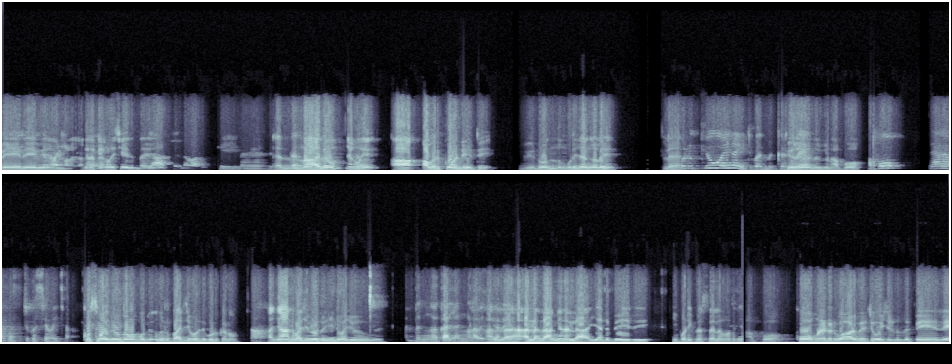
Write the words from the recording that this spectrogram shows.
പേര് അങ്ങനെയൊക്കെ ഞങ്ങൾ ചെയ്തിട്ടുണ്ടായിരുന്നു. എന്നാലും ഞങ്ങൾ ആ അവർക്ക് വേണ്ടിയിട്ട് വീണ്ടും ഒന്നും കൂടി ഞങ്ങൾ അപ്പോ ഞാൻ ഫസ്റ്റ് ക്വസ്റ്റ്യൻ ക്വസ്റ്റ്യൻ പരിചയപ്പെടുത്തി കൊടുക്കണം? ഞാൻ പരിചയപ്പെടുത്തി ഇനി പരിചയപ്പെടുത്തുന്നത് അല്ല അല്ല അങ്ങനല്ല. എന്റെ പേര് ഈ പഠിക്കുന്ന സ്ഥലം അപ്പോ കോമൺ ആയിട്ട് ഒരുപാട് പേര് ചോദിച്ചിട്ടുണ്ട്. പേര്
